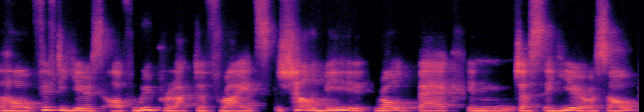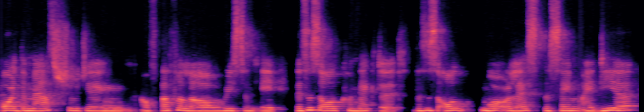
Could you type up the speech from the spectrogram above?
how 50 years of reproductive rights shall be rolled back in just a year or so, or the mass shooting of Buffalo recently. This is all connected. This is all more or less the same idea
